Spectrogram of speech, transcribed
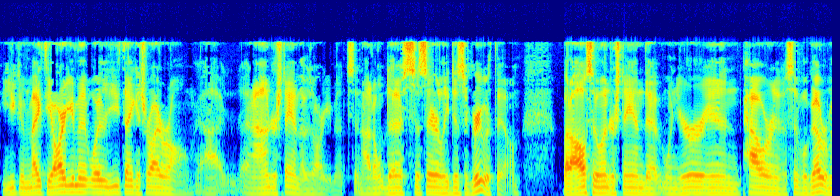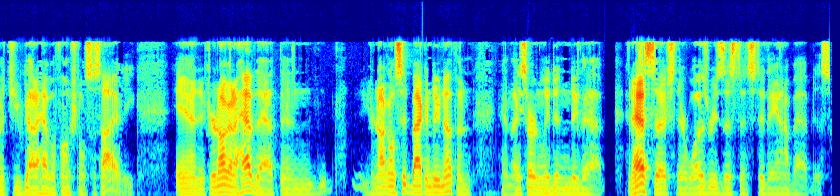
You can make the argument whether you think it's right or wrong, I, and I understand those arguments, and I don't necessarily disagree with them. But I also understand that when you're in power in a civil government, you've got to have a functional society. And if you're not going to have that, then you're not going to sit back and do nothing. And they certainly didn't do that. And as such, there was resistance to the Anabaptists.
